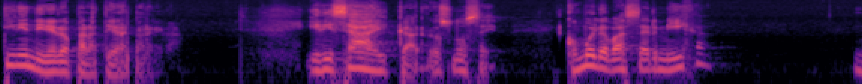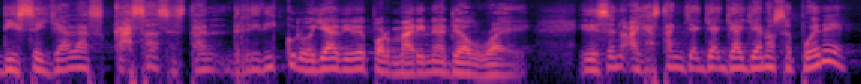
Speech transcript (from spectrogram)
Tienen dinero para tirar para arriba. Y dice, ay, Carlos, no sé, ¿cómo le va a hacer mi hija? Dice, ya las casas están ridículo, ya vive por Marina del Rey. Y dice, no, ya, están, ya, ya, ya no se puede.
